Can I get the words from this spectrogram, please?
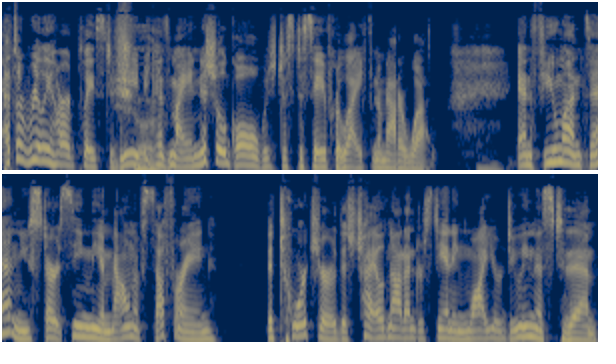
that's a really hard place to be Sure. because my initial goal was just to save her life no matter what. And a few months in, you start seeing the amount of suffering, the torture, this child not understanding why you're doing this to them.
